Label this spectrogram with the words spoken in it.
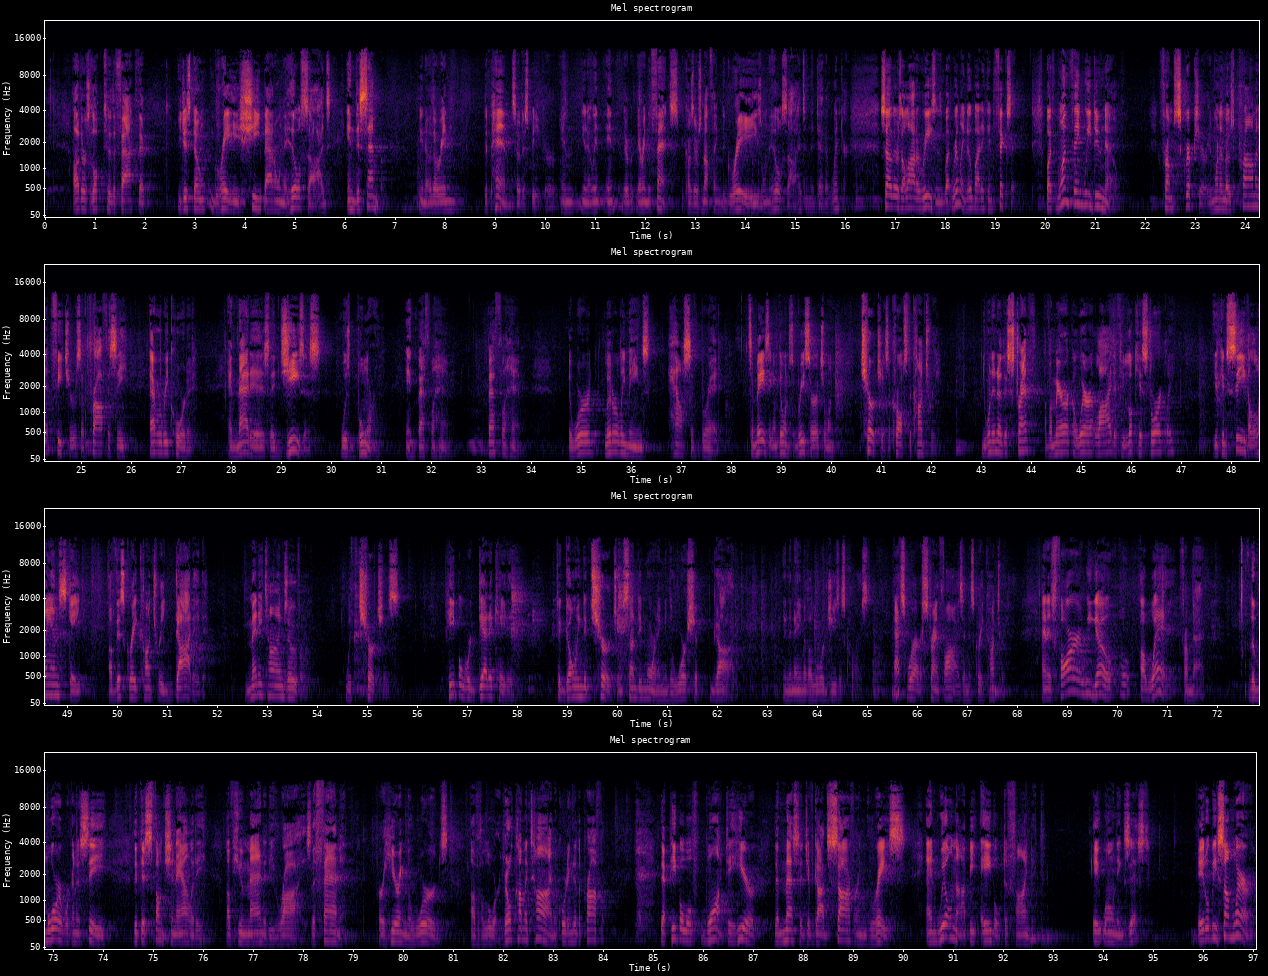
Others look to the fact that you just don't graze sheep out on the hillsides in December. You know, they're in the pen, so to speak, or in, you know, in, in, they're, they're in the fence because there's nothing to graze on the hillsides in the dead of winter. So there's a lot of reasons, but really nobody can fix it. But one thing we do know from Scripture, and one of the most prominent features of prophecy ever recorded, and that is that Jesus was born in Bethlehem. Bethlehem. The word literally means house of bread. It's amazing. I'm doing some research on churches across the country. You want to know the strength of America, where it lied? If you look historically, you can see the landscape of this great country dotted many times over with churches. People were dedicated to going to church on Sunday morning and to worship God in the name of the Lord Jesus Christ. That's where our strength lies in this great country. And as far as we go oh, away from that, the more we're going to see the dysfunctionality of humanity rise, the famine for hearing the words of the Lord. There'll come a time, according to the prophet, that people will want to hear the message of God's sovereign grace and will not be able to find it. It won't exist. It'll be somewhere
